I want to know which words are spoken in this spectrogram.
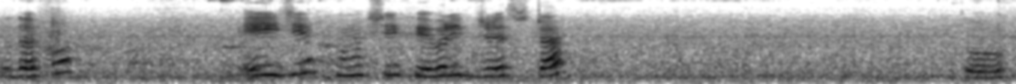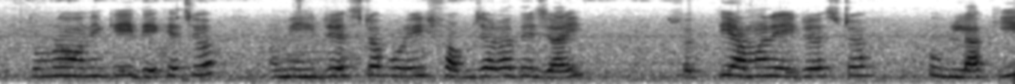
তো দেখো, এই যে আমার সেই ফেভারিট ড্রেসটা তো তোমরা অনেকেই দেখেছ, আমি এই ড্রেসটা পরেই সব জায়গাতে যাই। সত্যি আমার এই ড্রেসটা খুব লাকি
